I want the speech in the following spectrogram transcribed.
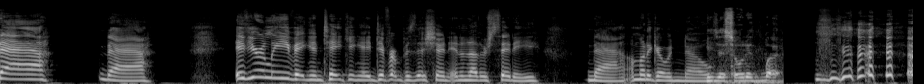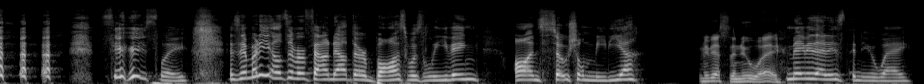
nah, nah. If you're leaving and taking a different position in another city, nah, I'm gonna go with no. He just showed his butt. Seriously. Has anybody else ever found out their boss was leaving on social media? Maybe that's the new way. Maybe that is the new way.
